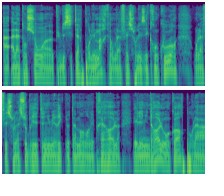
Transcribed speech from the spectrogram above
à, l'attention publicitaire pour les marques. Hein. On l'a fait sur les écrans courts, on l'a fait sur la sobriété numérique, notamment dans les pré-rolls et les mid-rolls, ou encore pour la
